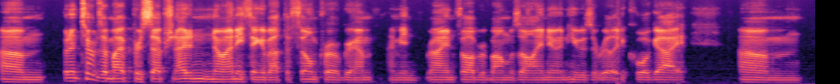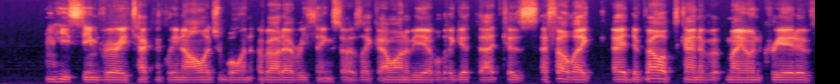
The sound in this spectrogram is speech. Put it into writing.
Um, but in terms of my perception, I didn't know anything about the film program. I mean, Ryan Felberbaum was all I knew, and he was a really cool guy. Um, and he seemed very technically knowledgeable and about everything. So I was like, I want to be able to get that because I felt like I developed kind of my own creative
